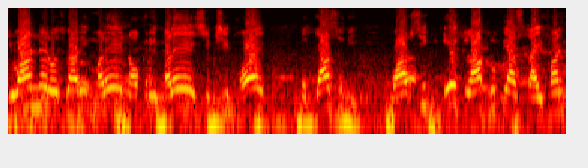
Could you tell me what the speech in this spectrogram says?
યુવાનને રોજગારી મળે નોકરી મળે શિક્ષિત હોય તો ત્યાં સુધી વાર્ષિક એક લાખ રૂપિયા સ્ટાઇફંડ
